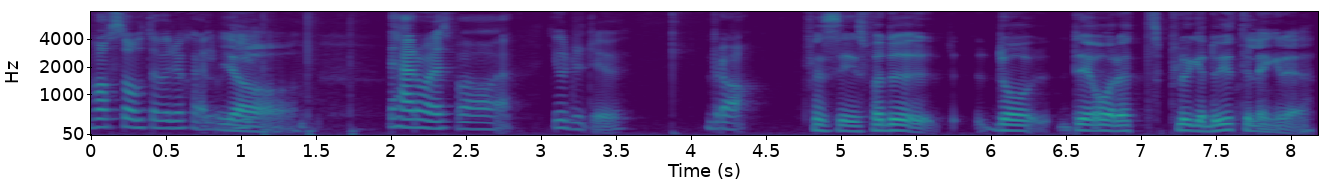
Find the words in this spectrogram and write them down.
Var stolt över dig själv. Ja, Det här året var, gjorde du bra. precis. För du, då, det året pluggar du inte längre.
